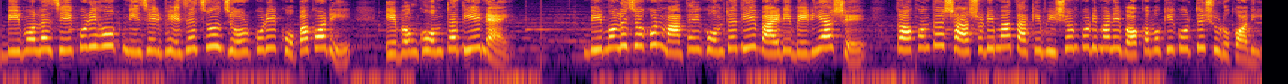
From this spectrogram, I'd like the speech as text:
বিমলা যে করে হোক নিজের ভেজা চুল জোর করে খোপা করে এবং ঘোমটা দিয়ে নেয়। বিমলা যখন মাথায় ঘোমটা দিয়ে বাইরে বেরিয়ে আসে, তখন তার শাশুড়ি মা তাকে ভীষণ পরিমাণে বকাবকি করতে শুরু করে।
